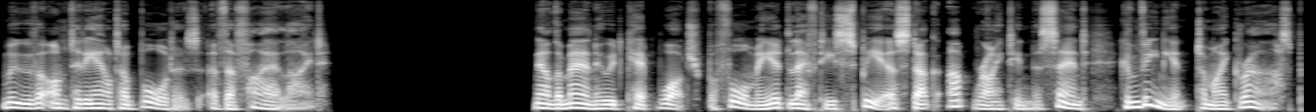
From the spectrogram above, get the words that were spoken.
move onto the outer borders of the firelight. Now, the man who had kept watch before me had left his spear stuck upright in the sand, convenient to my grasp.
